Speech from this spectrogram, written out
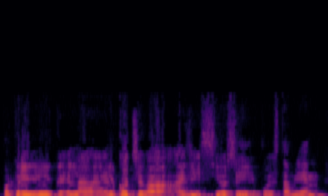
porque el, el coche va allí sí o sí, pues también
